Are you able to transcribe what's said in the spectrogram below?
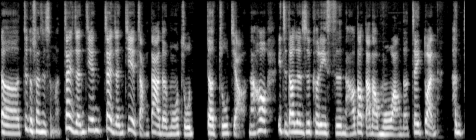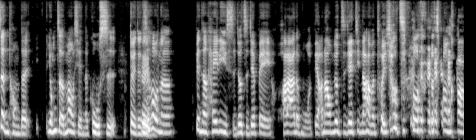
呃，这个算是什么？在人间在人界长大的魔族的主角，然后一直到认识克里斯，然后到打倒魔王的这一段很正统的勇者冒险的故事。对对对，之后呢？变成黑历史，就直接被哗啦的抹掉，那我们就直接进到他们退休之后的 状况，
